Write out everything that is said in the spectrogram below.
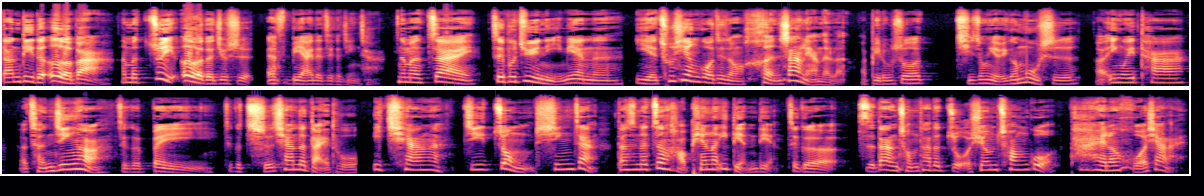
当地的恶霸，那么最恶的就是 FBI 的这个警察。那么在这部剧里面呢，也出现过这种很善良的人啊，比如说其中有一个牧师啊，因为他呃曾经哈这个被这个持枪的歹徒一枪啊击中心脏，但是呢正好偏了一点点，这个。子弹从他的左胸穿过，他还能活下来，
